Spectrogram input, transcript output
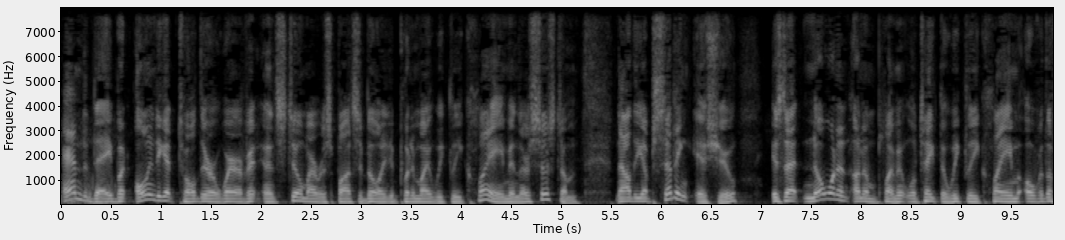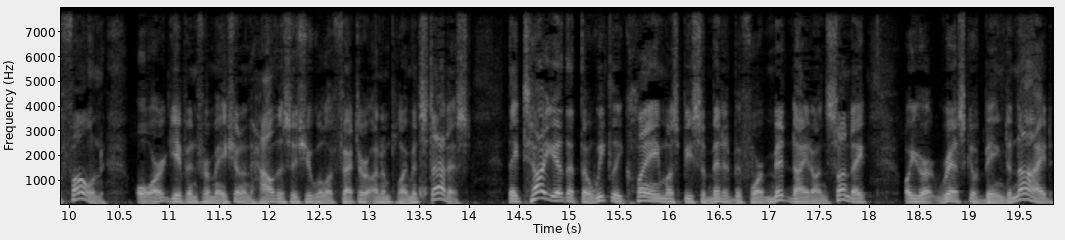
and today, but only to get told they're aware of it and it's still my responsibility to put in my weekly claim in their system. Now, the upsetting issue is that no one at unemployment will take the weekly claim over the phone or give information on how this issue will affect our unemployment status. They tell you that the weekly claim must be submitted before midnight on Sunday or you're at risk of being denied.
